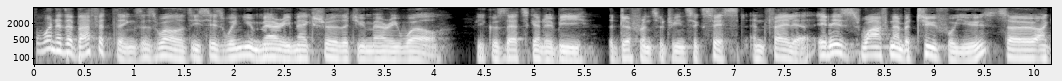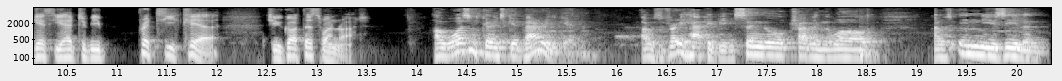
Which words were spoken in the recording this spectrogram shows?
One of the Buffett things as well is he says, when you marry, make sure that you marry well, because that's going to be the difference between success and failure. It is wife number two for you. So I guess you had to be pretty clear. You got this one right. I wasn't going to get married again. I was very happy being single, traveling the world I was in New Zealand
